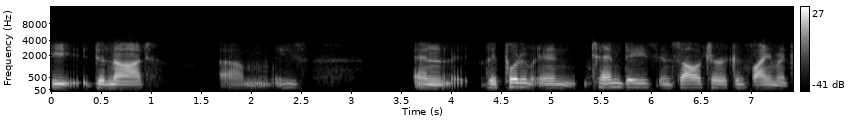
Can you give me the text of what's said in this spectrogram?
he did not. Um, he's and they put him in ten days in solitary confinement,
